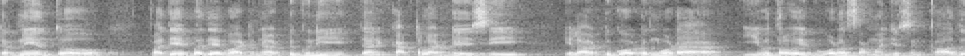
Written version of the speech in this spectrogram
నిర్ణయంతో పదే పదే వాటిని అడ్డుకుని దాని కట్టలు అడ్డేసి ఇలా అడ్డుకోవటం కూడా యువతల వైపు కూడా సమంజసం కాదు.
